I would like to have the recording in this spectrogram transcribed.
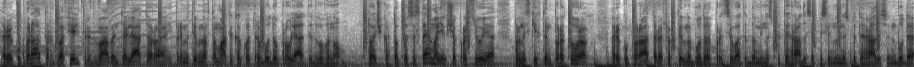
Рекуператор, два фільтри, два вентилятора і примітивна автоматика, котра буде управляти двигуном. Точка. Тобто система, якщо працює при низьких температурах, рекуператор ефективно буде працювати до мінус 5 градусів. Після мінус 5 градусів він буде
